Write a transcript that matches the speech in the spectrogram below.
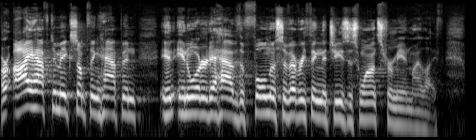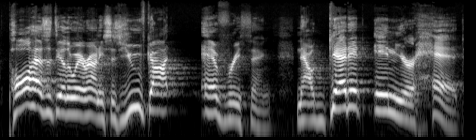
Or I have to make something happen in, in order to have the fullness of everything that Jesus wants for me in my life. Paul has it the other way around. He says, You've got everything. Now get it in your head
